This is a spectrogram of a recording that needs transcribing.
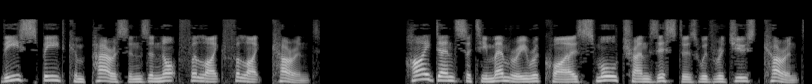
these speed comparisons are not for like-for-like -like current. High-density memory requires small transistors with reduced current,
